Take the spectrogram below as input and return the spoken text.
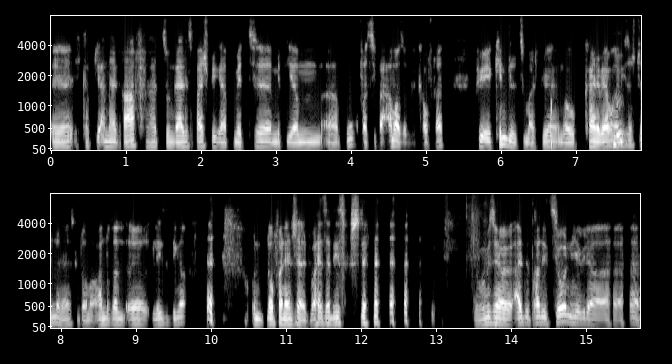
Äh, ich glaube, die Anna Graf hat so ein geiles Beispiel gehabt mit, äh, mit ihrem äh, Buch, was sie bei Amazon gekauft hat, für ihr Kindle zum Beispiel. Keine Werbung mhm. an dieser Stelle, ne? es gibt auch noch andere äh, Lesedinger und No Financial Advisor an dieser Stelle. Wir müssen ja alte Traditionen hier wieder äh,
